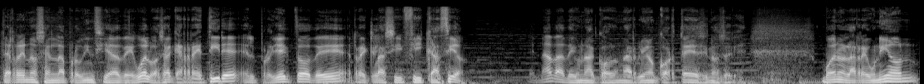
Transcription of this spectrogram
terrenos en la provincia de Huelva. O sea, que retire el proyecto de reclasificación. Nada de una, una reunión cortés y no sé qué. Bueno, la reunión,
